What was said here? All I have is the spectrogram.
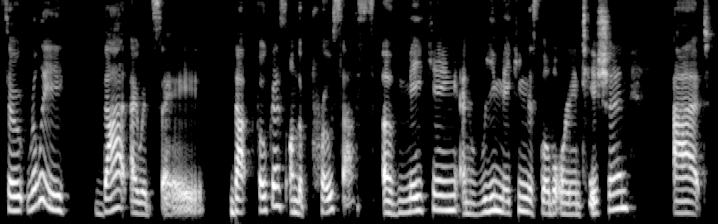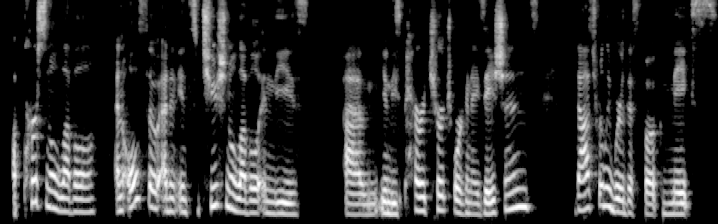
so really that i would say that focus on the process of making and remaking this global orientation at a personal level and also at an institutional level in these um, in these parachurch organizations, that's really where this book makes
